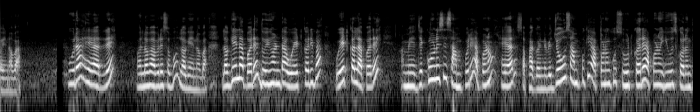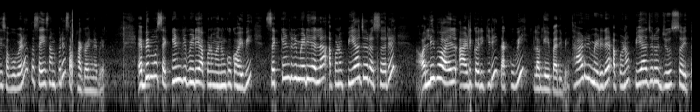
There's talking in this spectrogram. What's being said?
करवा पूरा हेयर रे भल भाव सब लगे नवा लगे दुई घंटा वेट करवा व्वेट कलापर आम जेकोसी सांपू में आप हेयर सफा करे जो सांपू की आपन को सुट कैर आप यूज करती सब तो सही सांपू में सफा करे ଏବେ ମୁଁ ସେକେଣ୍ଡ ରିମେଡ଼ି ଆପଣମାନଙ୍କୁ କହିବି ସେକେଣ୍ଡ ରିମେଡ଼ି ହେଲା ଆପଣ ପିଆଜ ରସରେ ଅଲିଭ ଅଏଲ୍ ଆଡ଼୍ କରିକିରି ତାକୁ ବି ଲଗାଇ ପାରିବେ ଥାର୍ଡ଼ ରିମେଡ଼ିରେ ଆପଣ ପିଆଜର ଜୁସ୍ ସହିତ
